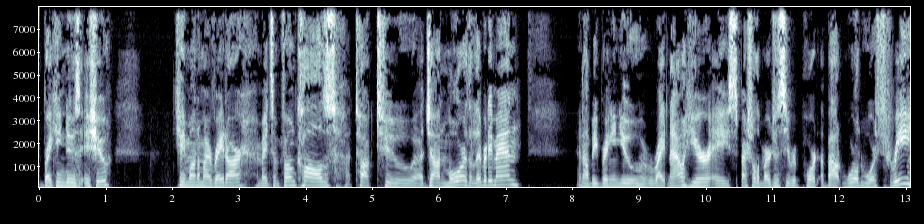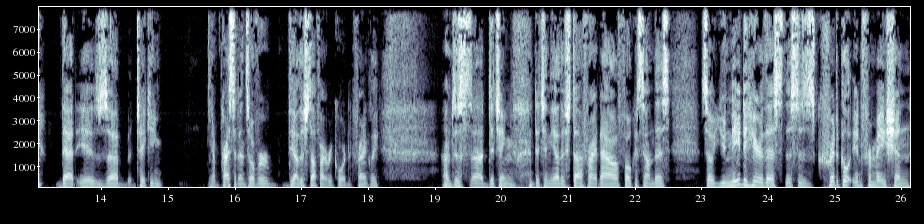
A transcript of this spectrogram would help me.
breaking news issue, came onto my radar. I made some phone calls. I talked to uh, John Moore, the Liberty Man, and I'll be bringing you right now here a special emergency report about World War III that is uh, taking you know, precedence over the other stuff I recorded, frankly. I'm just uh, ditching ditching the other stuff right now, focusing on this. So you need to hear this. This is critical information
